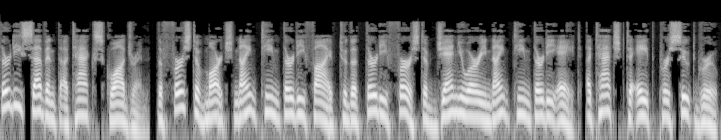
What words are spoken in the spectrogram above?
37th Attack Squadron, the 1st of March 1935 to the 31st of January 1938, attached to 8th Pursuit Group.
